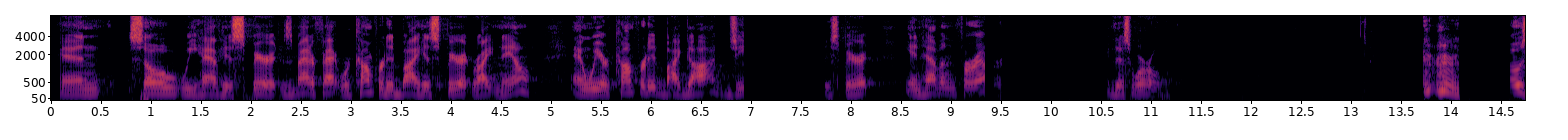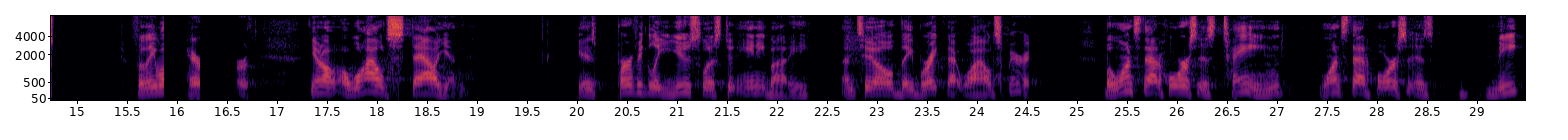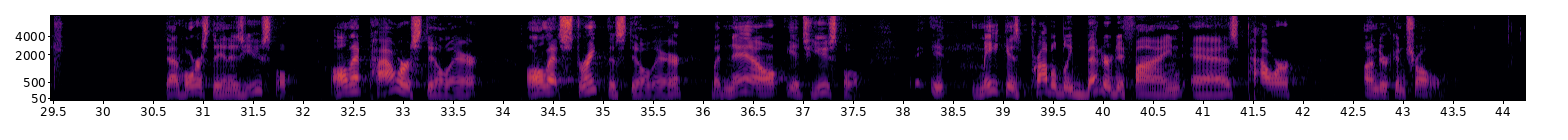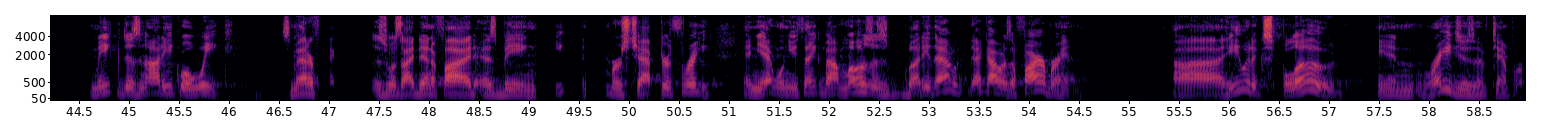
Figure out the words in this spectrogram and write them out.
And so we have his spirit. As a matter of fact, we're comforted by his spirit right now, and we are comforted by God, Jesus, Holy Spirit, in heaven forever. This world. for they will inherit earth. You know, a wild stallion is perfectly useless to anybody until they break that wild spirit. But once that horse is tamed, once that horse is meek, that horse then is useful. All that power is still there, all that strength is still there, but now it's useful. It, meek is probably better defined as power under control. Meek does not equal weak. As a matter of fact, Moses was identified as being meek in Numbers chapter 3. And yet, when you think about Moses, buddy, that, that guy was a firebrand. Uh, he would explode in rages of temper.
